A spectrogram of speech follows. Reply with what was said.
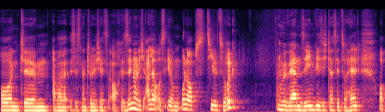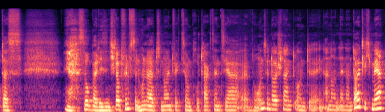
Und ähm, aber es ist natürlich jetzt auch, es sind noch nicht alle aus ihrem Urlaubsziel zurück. Und wir werden sehen, wie sich das jetzt so hält, ob das Ja, so bei diesen, ich glaube 1500 Neuinfektionen pro Tag sind es ja äh, bei uns in Deutschland und äh, in anderen Ländern deutlich mehr.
